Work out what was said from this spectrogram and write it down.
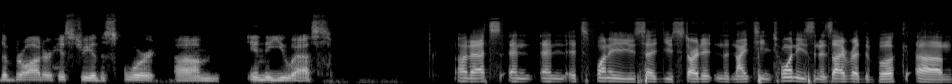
the broader history of the sport um, in the US. Oh, that's and and it's funny you said you started in the 1920s, and as I read the book, um,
